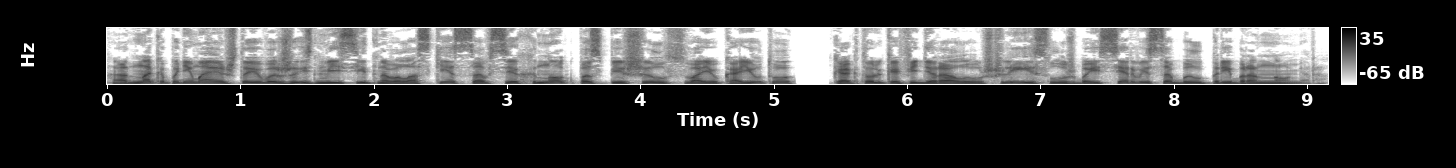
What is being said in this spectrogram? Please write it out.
однако, понимая, что его жизнь висит на волоске, со всех ног поспешил в свою каюту, как только федералы ушли и службой сервиса был прибран номер.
